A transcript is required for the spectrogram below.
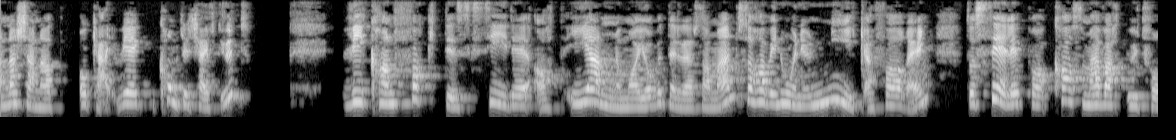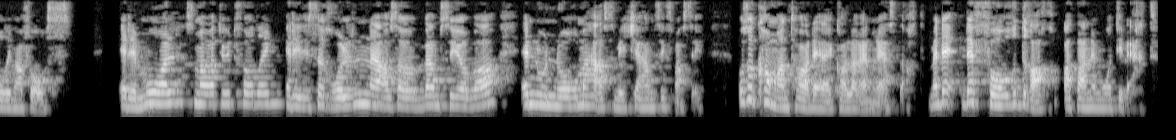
anerkjenne at OK, vi er kommet litt skjevt ut. Vi kan faktisk si det at gjennom å ha jobbet med det sammen, så har vi nå en unik erfaring til å se litt på hva som har vært utfordringer for oss. Er det mål som har vært utfordring? Er det disse rollene, altså hvem som gjør hva? Er det noen normer her som ikke er hensiktsmessig? Og så kan man ta det jeg kaller en restart. Men det, det fordrer at man er motivert.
